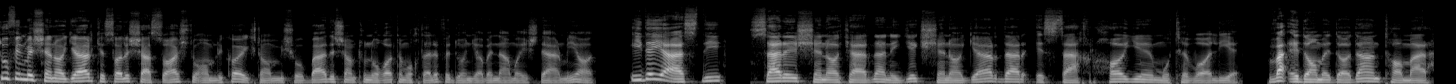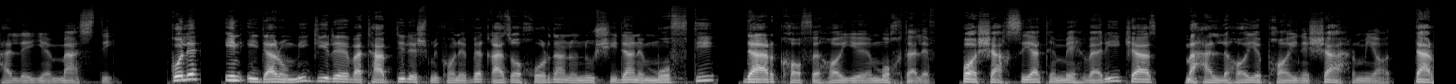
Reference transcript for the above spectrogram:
تو فیلم شناگر که سال 68 تو آمریکا اکرام میشه و بعدش هم تو نقاط مختلف دنیا به نمایش در میاد ایده اصلی سر شنا کردن یک شناگر در استخرهای متوالیه و ادامه دادن تا مرحله مستی. گله این ایده رو می‌گیره و تبدیلش می‌کنه به غذا خوردن و نوشیدن مفتی در کافه های مختلف. با شخصیت محوری که از محله های پایین شهر میاد. در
